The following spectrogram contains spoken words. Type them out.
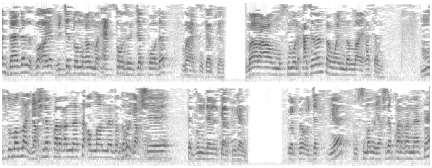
endi ba'zan bu oyat hujjat bo'lmagan hadisda o'zi hujjat qo deb hadisni keltirgan musulmonlar yaxshi deb qaragan narsa allohni nazarida yaxshi deb buni dalil keltirgan örpə hüccətliyə müsəlmanlar yaxşı deyə qaragan nəsə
